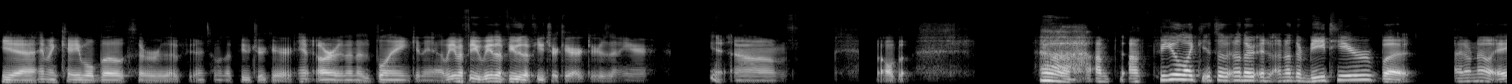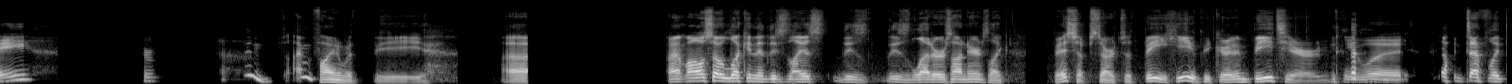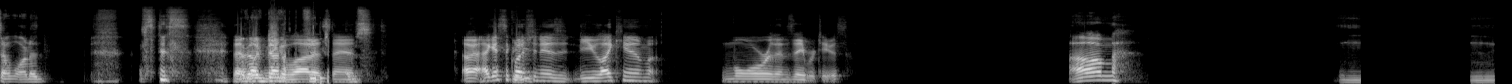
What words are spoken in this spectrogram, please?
Yeah, him and Cable both are the, some of the future characters. Or then there's Blink, and yeah, we have a few. We have a few of the future characters in here. Yeah. Um. All the. I'm. I feel like it's another another B tier, but I don't know. A. For, I'm I'm fine with B. Uh, I'm also looking at these these these letters on here. It's like Bishop starts with B. He'd be good in B tier. he would. I definitely don't want to. that would make a lot of sense. All right, I guess the question is: Do you like him more than Sabretooth? Um.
